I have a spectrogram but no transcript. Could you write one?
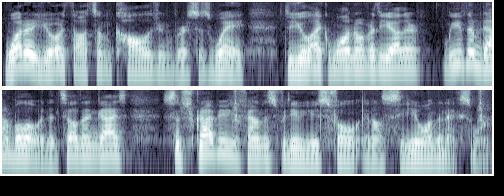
What are your thoughts on collagen versus whey? Do you like one over the other? Leave them down below. And until then, guys, subscribe if you found this video useful, and I'll see you on the next one.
